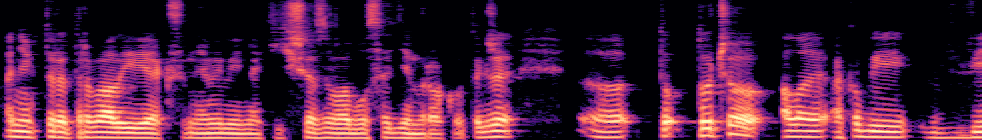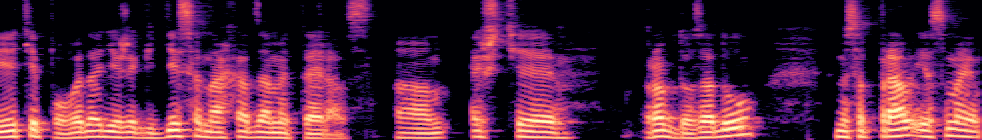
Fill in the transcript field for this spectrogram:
a niektoré trvali, ak sa nemýlim, nejakých 6 alebo 7 rokov. Takže uh, to, to, čo ale akoby viete povedať, je, že kde sa nachádzame teraz. Um, ešte rok dozadu, sme sa práve, ja som aj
